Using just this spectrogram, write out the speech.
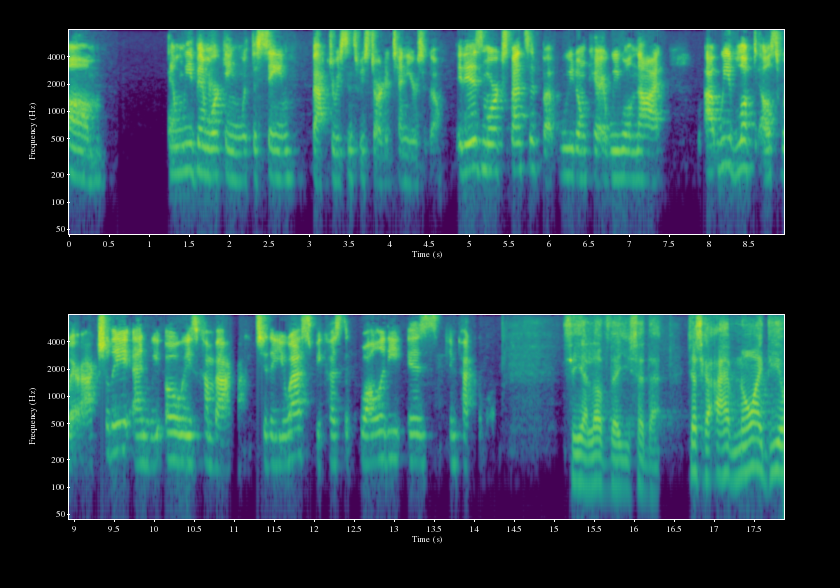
Um, and we've been working with the same factory since we started 10 years ago. It is more expensive, but we don't care. We will not. Uh, we've looked elsewhere actually, and we always come back to the US because the quality is impeccable. See, I love that you said that. Jessica, I have no idea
